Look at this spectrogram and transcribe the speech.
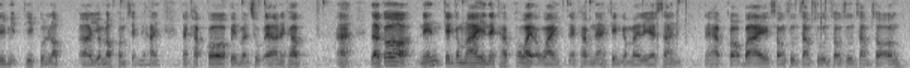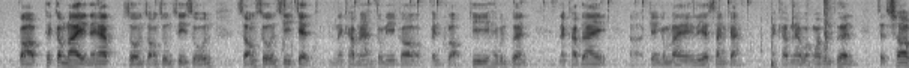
ลิมิตที่คุณรับเอ่อยอมรับความเสี่ยงได้นะครับก็เป็นวันศุกร์แล้วนะครับ อะแล้วก็เน้นเก็งกำไรนะครับเข้าไวออกไวนะครับนะเก็งกำไรระยะสั้นนะครับกรอบบาย 2030 2032 กรอบเทคกำไรนะครับโซน 2040 2047 นะครับนะตรงนี้ก็เป็นกรอบที่ให้เพื่อนๆนะครับได้เก็งกำไรระยะสั้นกันนะครับนะหวังว่าเพื่อนๆจะชอบ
